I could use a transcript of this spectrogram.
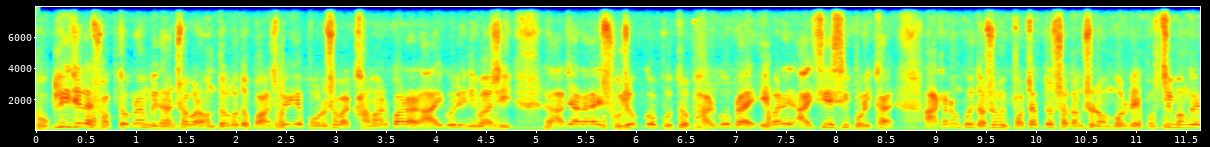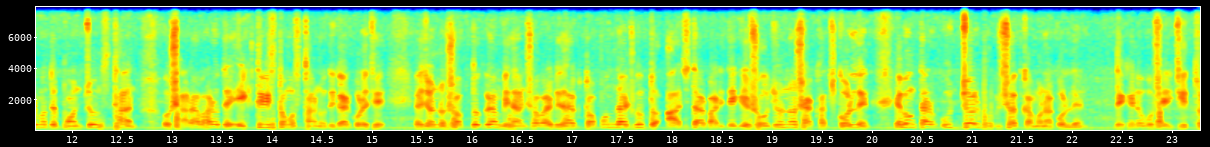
হুগলি জেলা সপ্তগ্রাম বিধানসভার অন্তর্গত বাঁশবেড়িয়া পৌরসভার খামারপাড়া রায়গলি নিবাসী রাজা রায়ের সুযোগ্য পুত্র ভার্গব রায় এবারের আইসিএসসি পরীক্ষায় আটানব্বই দশমিক পঁচাত্তর শতাংশ নম্বর পেয়ে পশ্চিমবঙ্গের মধ্যে পঞ্চম স্থান ও সারা ভারতে একত্রিশতম স্থান অধিকার করেছে। এজন্য সপ্তগ্রাম বিধানসভার বিধায়ক তপন দাশগুপ্ত আজ তার বাড়িতে গিয়ে সৌজন্য সাক্ষাৎ করলেন এবং তার উজ্জ্বল ভবিষ্যৎ কামনা করলেন। দেখে নেব সেই চিত্র।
